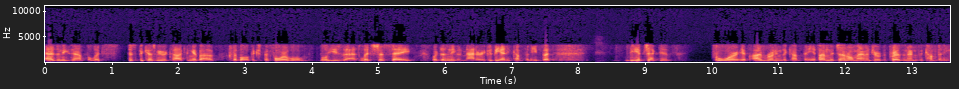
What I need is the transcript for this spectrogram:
as an example, let's just because we were talking about the Baltics before, we'll we'll use that. Let's just say, or it doesn't even matter. It could be any company, but the objective for if I'm running the company, if I'm the general manager or the president of the company,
